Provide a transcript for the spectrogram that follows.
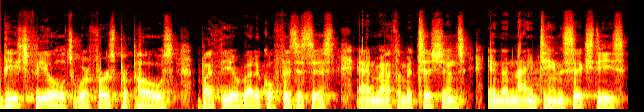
These fields were first proposed by theoretical physicists and mathematicians in the 1960s.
